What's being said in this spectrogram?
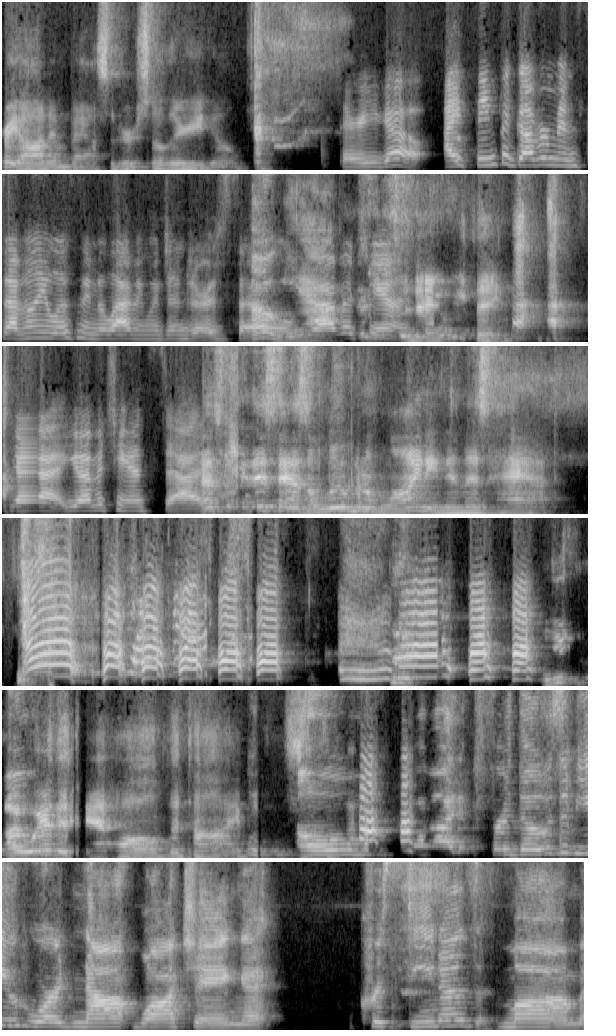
Marriott ambassador, so there you go. There you go. I think the government's definitely listening to Laughing with Ginger, So Oh, yeah. you have a chance. to everything. Yeah, you have a chance, Dad. That's why this has aluminum lining in this hat. I wear this hat all the time. Oh my God. For those of you who are not watching, Christina's mom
